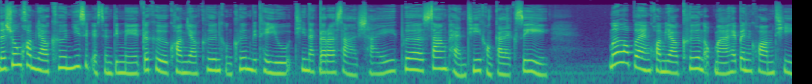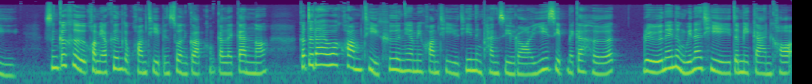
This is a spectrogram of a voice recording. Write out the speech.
ละช่วงความยาวคลื่น 21 เซนติเมตร ก็คือความยาวคลื่นของคลื่นวิทยุที่นักดาราศาสตร์ใช้เพื่อสร้างแผนที่ของกาแล็กซี เมื่อเราแปลงความยาวคลื่นออกมาให้เป็นความถี่ ซึ่งก็คือความยาวคลื่นกับความถี่เป็นส่วนกลับของกันและกันเนาะ ก็จะได้ว่าความถี่คลื่นเนี่ยมีความถี่อยู่ที่ 1,420เมกะเฮิรตซ์หรือใน 1 วินาทีจะมีการเคาะ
